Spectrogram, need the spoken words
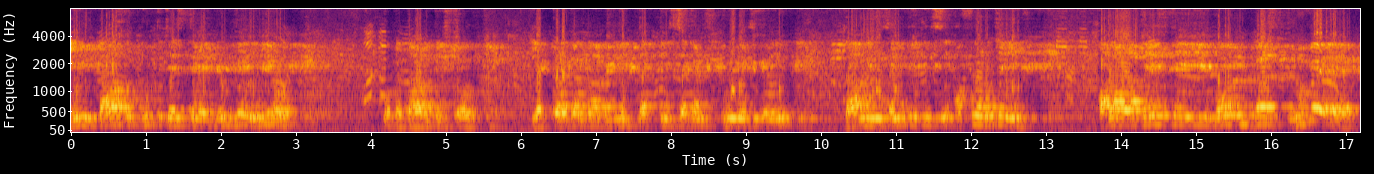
ఈ టాస్క్ పూర్తి చేస్తే నువ్వే హీరో. ఒక తాడు తీసుకో. ఎక్కడికన్నా వెళ్ళి థర్టీ సెకండ్స్ వేసుకొని దానిని సెల్ఫీ తీసి అప్లోడ్ చేయి. అలా చేస్తే ఈ వరల్డ్ బెస్ట్ నువ్వే.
